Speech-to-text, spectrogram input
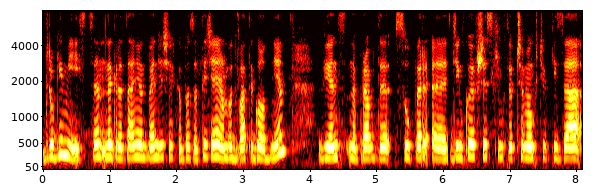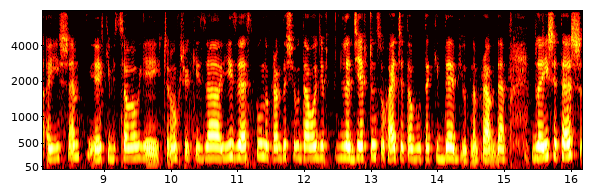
drugie miejsce. Nagradzanie odbędzie się chyba za tydzień albo dwa tygodnie, więc naprawdę super. E, Dziękuję wszystkim, kto trzymał kciuki za Aiszę, e, kibicował jej, trzymał kciuki za jej zespół. Naprawdę się udało. Dla dziewczyn, słuchajcie, to był taki debiut naprawdę. Dla Aiszy też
